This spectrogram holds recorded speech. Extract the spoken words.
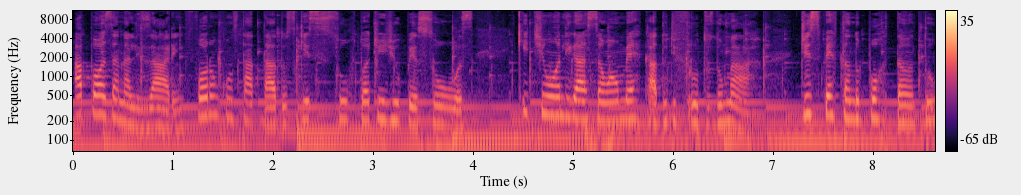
Após analisarem, foram constatados que esse surto atingiu pessoas que tinham uma ligação ao mercado de frutos do mar, despertando, portanto,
